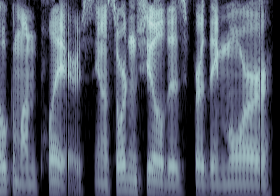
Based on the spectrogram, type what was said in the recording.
Pokemon players. You know, Sword and Shield is for the more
